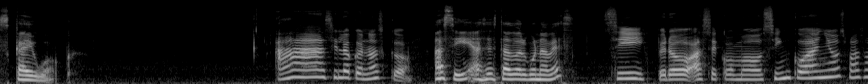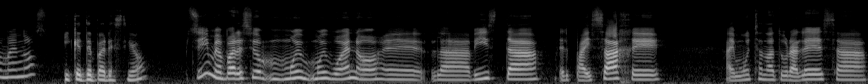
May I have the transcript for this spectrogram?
Skywalk. Ah, sí lo conozco. ¿Ah, sí? ¿Has estado alguna vez? Sí, pero hace como cinco años más o menos. ¿Y qué te pareció? Sí, me pareció muy, muy bueno. eh, la vista, el paisaje, hay mucha naturaleza.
